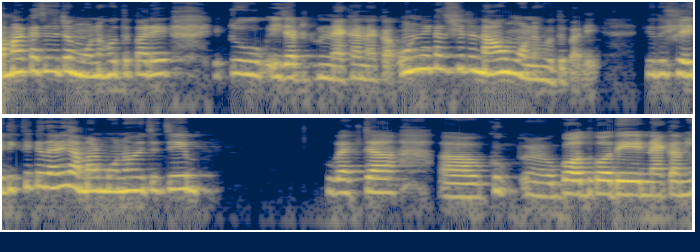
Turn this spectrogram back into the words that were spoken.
আমার কাছে যেটা মনে হতে পারে একটু এই যাটা একটু ন্যাকা ন্যাকা, অন্যের কাছে সেটা নাও মনে হতে পারে। কিন্তু সেই দিক থেকে দাঁড়িয়ে আমার মনে হয়েছে যে খুব একটা খুব গদগদে, ন্যাকামি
